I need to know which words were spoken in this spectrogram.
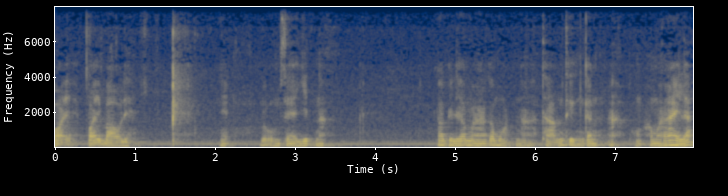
ปล่อยปล่อยเบาเลย เนี่ยลูกอมแซยิดนะรอบที่แล้วมาก็หมดนะ ถามถึงกัน อะ ผมเอามาให้แล้ว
